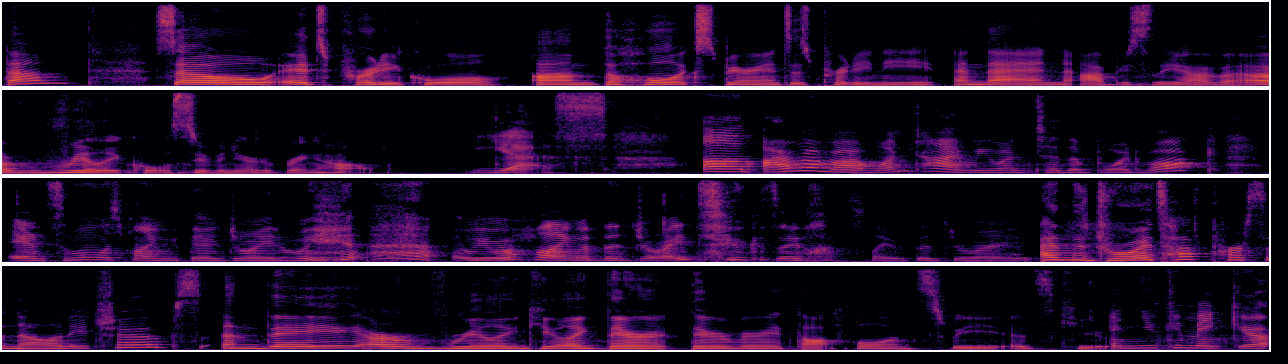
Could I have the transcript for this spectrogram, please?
them. So it's pretty cool. Um, the whole experience is pretty neat. And then obviously you have a, a really cool souvenir to bring home. Yes. Um, I remember one time we went to the boardwalk and someone was playing with their droid and we we were playing with the droid too because I love to play with the droid. And the droids have personality chips and they are really cute. Like they're they're very thoughtful and sweet. It's cute. And you can make your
